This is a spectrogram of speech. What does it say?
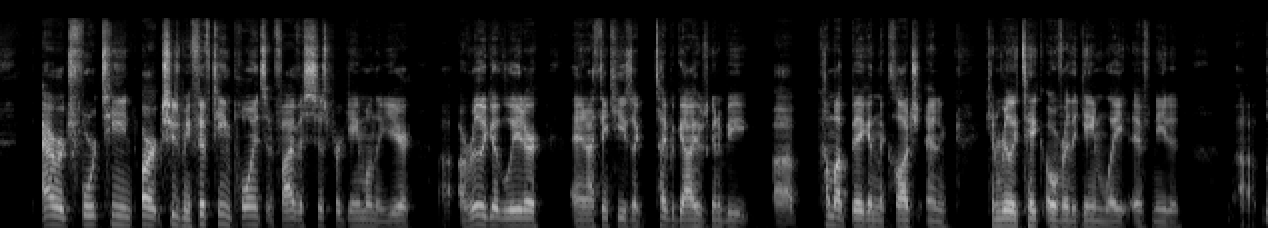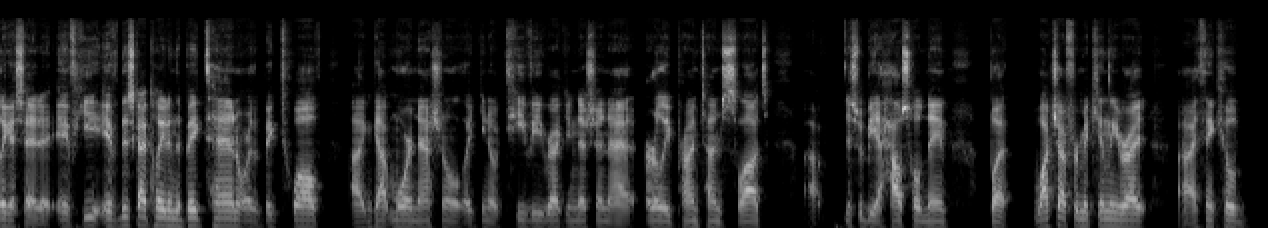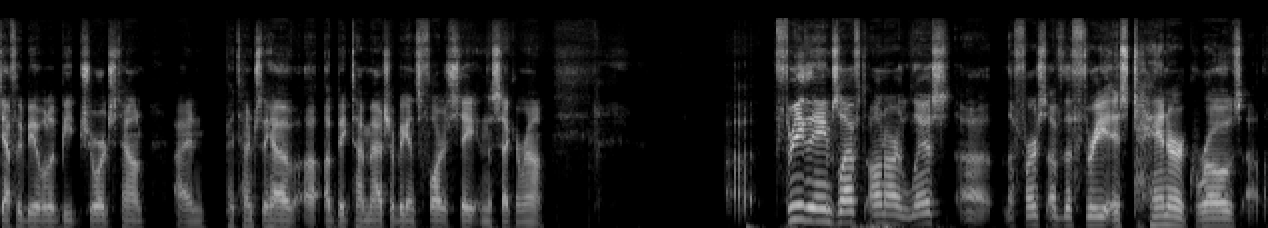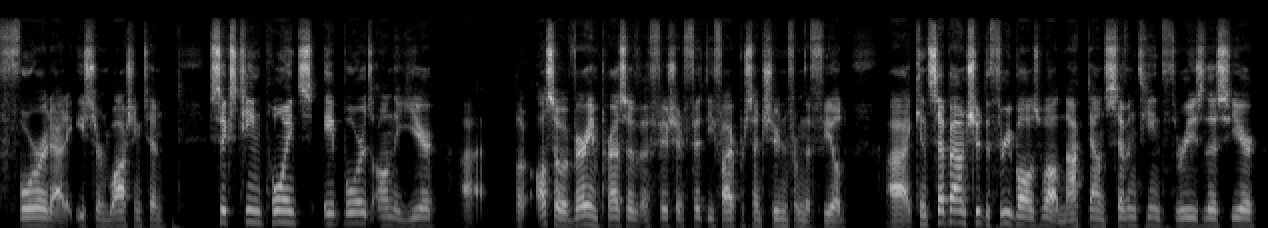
average 14 or excuse me 15 points and five assists per game on the year. Uh, a really good leader and I think he's a type of guy who's going to be uh, come up big in the clutch and can really take over the game late if needed. Uh, like I said, if he if this guy played in the Big Ten or the Big Twelve uh, and got more national like you know TV recognition at early primetime slots, uh, this would be a household name. But watch out for McKinley Wright. Uh, I think he'll definitely be able to beat Georgetown and potentially have a, a big time matchup against Florida State in the second round. Uh, three names left on our list. Uh, the first of the three is Tanner Groves, uh, the forward out of Eastern Washington. 16 points, eight boards on the year, uh, but also a very impressive, efficient 55% shooting from the field. Uh, can step out and shoot the three ball as well. Knocked down 17 threes this year.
